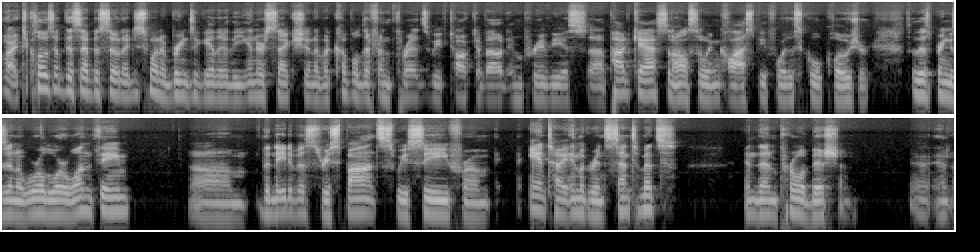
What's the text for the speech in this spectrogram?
All right, to close up this episode, I just want to bring together the intersection of a couple different threads we've talked about in previous uh, podcasts and also in class before the school closure. So this brings in a World War One theme, um, the nativist response we see from anti-immigrant sentiments, and then prohibition, and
